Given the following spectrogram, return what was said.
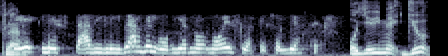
que la estabilidad del gobierno no es la que solía ser. Oye, dime, yo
